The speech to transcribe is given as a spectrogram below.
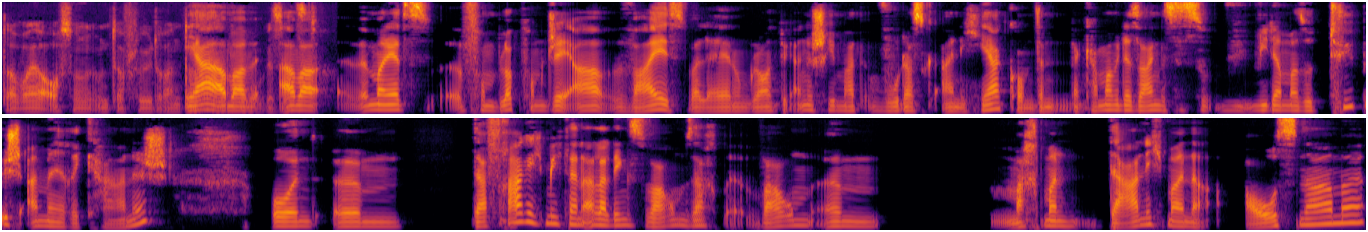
Da war ja auch so ein Unterflöhe dran. Ja, aber, aber wenn man jetzt äh, vom Blog vom JR weiß, weil er ja nun Groundspeak angeschrieben hat, wo das eigentlich herkommt, dann, dann kann man wieder sagen, das ist so wie- wieder mal so typisch amerikanisch. Und ähm, da frage ich mich dann allerdings, warum sagt, warum ähm, macht man da nicht mal eine Ausnahme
